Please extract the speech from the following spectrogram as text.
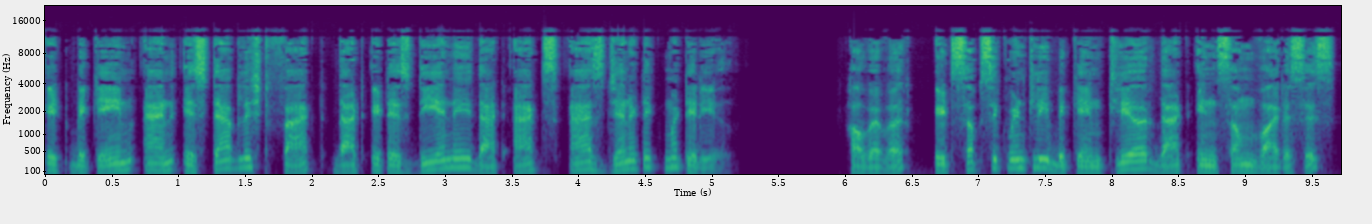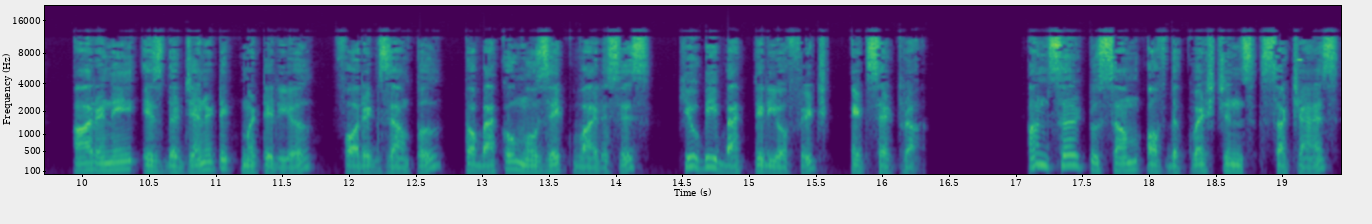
it became an established fact that it is DNA that acts as genetic material. However, it subsequently became clear that in some viruses, RNA is the genetic material, for example, tobacco mosaic viruses, QB bacteriophage, etc. Answer to some of the questions such as,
